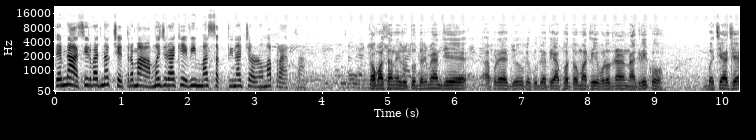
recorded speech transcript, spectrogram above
તેમના આશીર્વાદના ક્ષેત્રમાં આમ જ રાખે એવી મા શક્તિના ચરણોમાં પ્રાર્થના. ચોમાસાની ઋતુ દરમિયાન જે આપણે જોયું કે કુદરતી આફતોમાંથી વડોદરાના નાગરિકો બચ્યા છે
